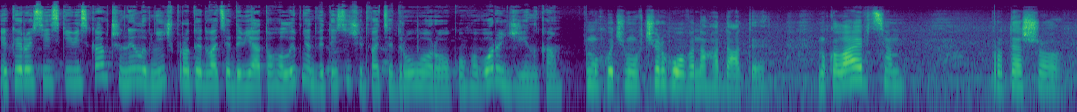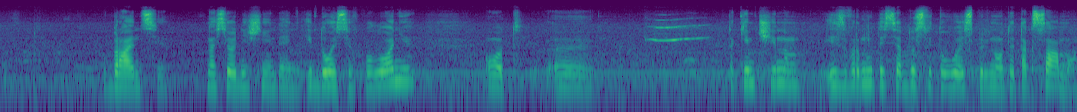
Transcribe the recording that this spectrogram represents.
який російські війська вчинили в ніч проти 29 липня 2022 року, говорить жінка. Ми хочемо вчергове нагадати миколаївцям про те, що бранці на сьогоднішній день і досі в полоні. От, е, таким чином і звернутися до світової спільноти так само.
